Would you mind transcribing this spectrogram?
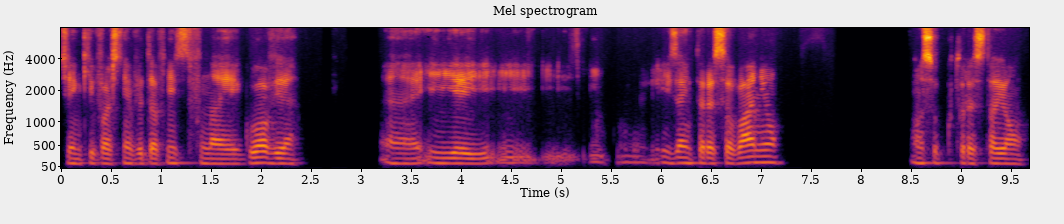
dzięki właśnie wydawnictwu na jej głowie e, i jej i, i, i zainteresowaniu osób, które stoją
